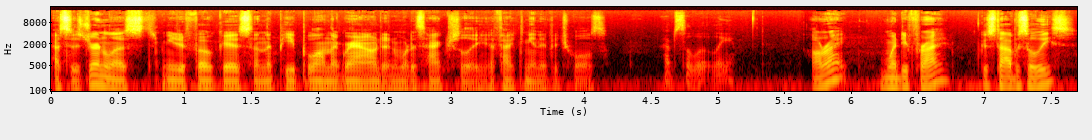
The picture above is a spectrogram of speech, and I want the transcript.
us as journalists, we need to focus on the people on the ground and what is actually affecting individuals. Absolutely. All right, Wendy Fry, Gustavo Solis,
